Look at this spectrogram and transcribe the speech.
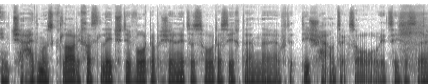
entscheiden muss. Klar, ich habe das letzte Wort, aber es ist ja nicht so, dass ich dann äh, auf den Tisch schaue und sage, so, jetzt ist es... Äh,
